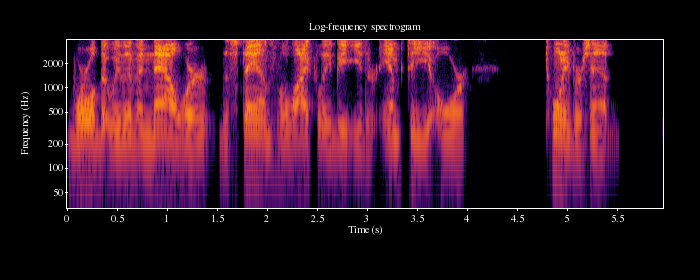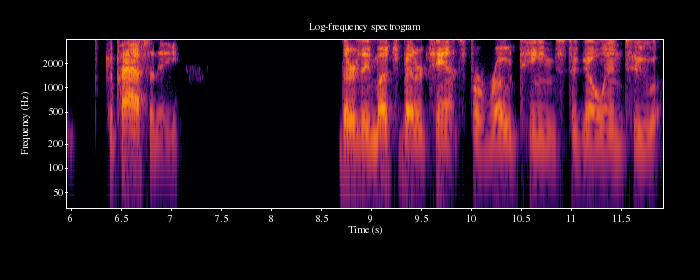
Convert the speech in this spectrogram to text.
world that we live in now, where the stands will likely be either empty or twenty percent capacity, there's a much better chance for road teams to go into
